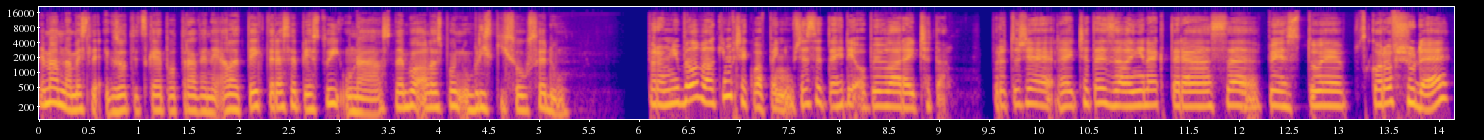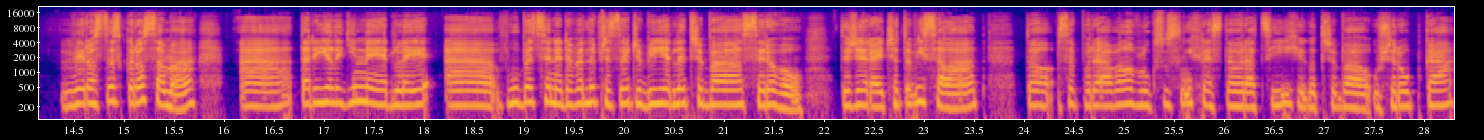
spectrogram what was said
Nemám na mysli exotické potraviny, ale ty, které se pěstují u nás nebo alespoň u blízkých sousedů. Pro mě bylo velkým překvapením, že se tehdy objevila rajčata. Protože rajčata je zelenina, která se pěstuje skoro všude, vyroste skoro sama a tady ji lidi nejedli a vůbec si nedovedli představit, že by jedli třeba syrovou. Takže rajčatový salát, to se podávalo v luxusních restauracích, jako třeba u Šroubka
